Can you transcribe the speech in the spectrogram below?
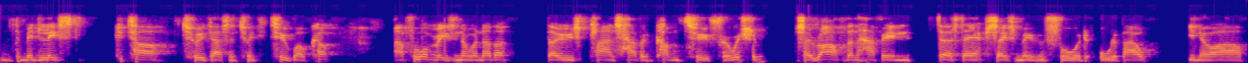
the Middle East, Qatar 2022 World Cup. Uh, for one reason or another, those plans haven't come to fruition. So rather than having Thursday episodes moving forward all about you know our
